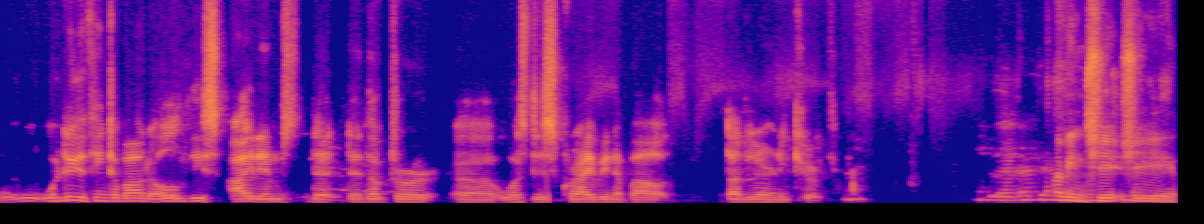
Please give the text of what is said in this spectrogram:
what do you think about all these items that the doctor uh, was describing about that learning curve? I mean, she, she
